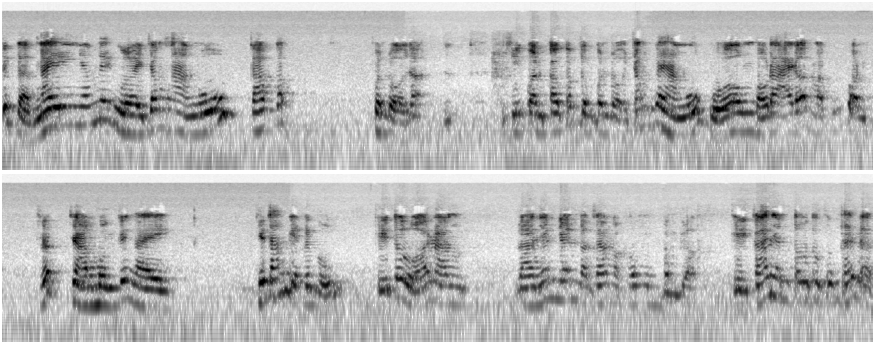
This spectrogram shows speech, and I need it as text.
tức là ngay những cái người trong hàng ngũ cao cấp quân đội đó sĩ quan cao cấp trong quân đội trong cái hàng ngũ của ông Bảo Đại đó mà cũng còn rất chào mừng cái ngày chiến thắng Điện Biên Phủ. Thì tôi hỏi rằng là nhân dân làm sao mà không mừng được? Thì cá nhân tôi tôi cũng thấy là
